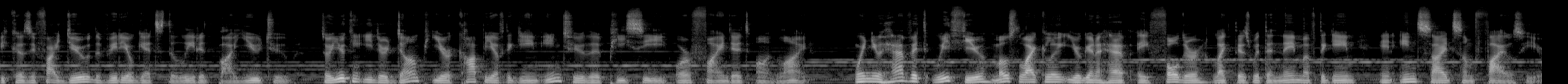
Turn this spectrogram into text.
because if I do, the video gets deleted by YouTube. So you can either dump your copy of the game into the PC or find it online. When you have it with you, most likely you're gonna have a folder like this with the name of the game and inside some files here.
